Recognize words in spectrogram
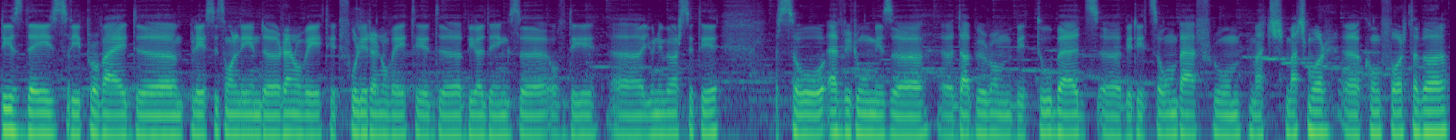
These days, we provide uh, places only in the renovated, fully renovated uh, buildings uh, of the uh, university. So every room is a, a, double room with two beds, with its own bathroom, much much more comfortable.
